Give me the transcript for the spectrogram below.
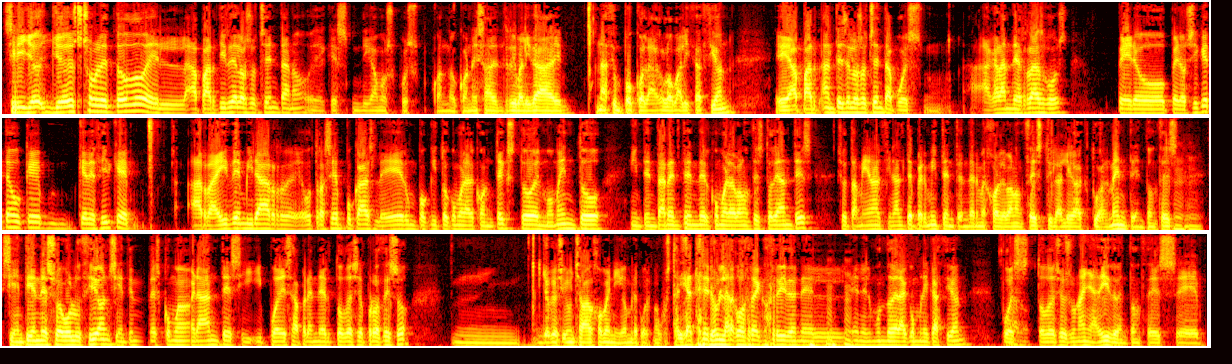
Sí, yo, yo sobre todo el, a partir de los 80, ¿no? Eh, que es, digamos, pues cuando con esa rivalidad eh, nace un poco la globalización. Eh, antes de los 80, pues a grandes rasgos, pero, pero sí que tengo que decir que a raíz de mirar eh, otras épocas, leer un poquito cómo era el contexto, el momento, intentar entender cómo era el baloncesto de antes, eso también al final te permite entender mejor el baloncesto y la liga actualmente. Entonces, si entiendes su evolución, si entiendes cómo era antes y, puedes aprender todo ese proceso, mm, yo que soy un chaval joven y, hombre, pues me gustaría tener un largo recorrido en el, en el mundo de la comunicación, pues todo eso es un añadido. Entonces, eh,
